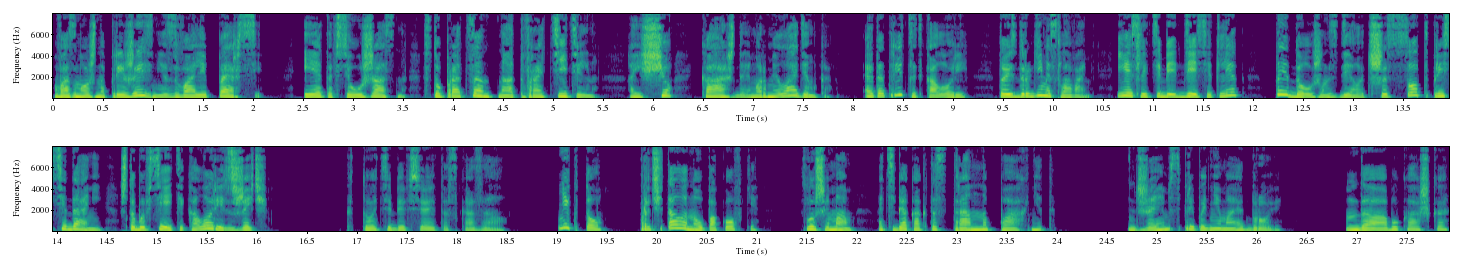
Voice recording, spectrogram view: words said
возможно, при жизни звали Перси. И это все ужасно, стопроцентно отвратительно. А еще каждая мармеладинка — это 30 калорий. То есть, другими словами, если тебе 10 лет — ты должен сделать 600 приседаний, чтобы все эти калории сжечь. Кто тебе все это сказал? Никто. Прочитала на упаковке. Слушай, мам, от тебя как-то странно пахнет. Джеймс приподнимает брови. Да, букашка,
